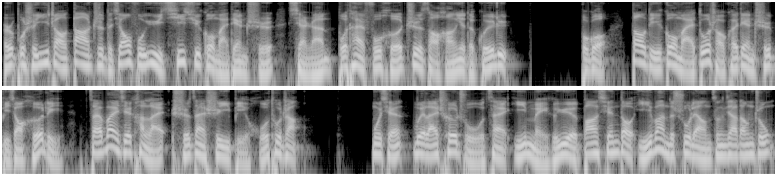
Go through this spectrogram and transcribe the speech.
而不是依照大致的交付预期去购买电池，显然不太符合制造行业的规律。不过，到底购买多少块电池比较合理，在外界看来实在是一笔糊涂账。目前，蔚来车主在以每个月八千到一万的数量增加当中，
